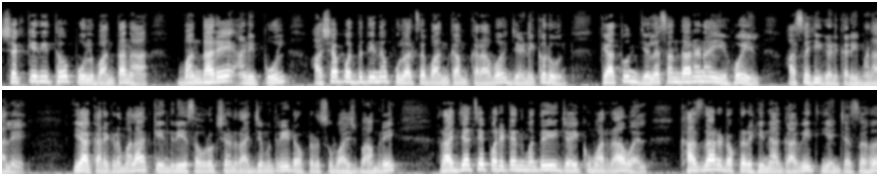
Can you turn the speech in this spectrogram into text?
शक्य तिथं पूल बांधताना बंधारे आणि पूल अशा पद्धतीनं पुलाचं बांधकाम करावं जेणेकरून त्यातून जलसंधारणही होईल असंही गडकरी म्हणाले. या कार्यक्रमाला केंद्रीय संरक्षण राज्यमंत्री डॉक्टर सुभाष भामरे राज्याचे पर्यटन मंत्री जयकुमार रावल खासदार डॉक्टर हिना गावित यांच्यासह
